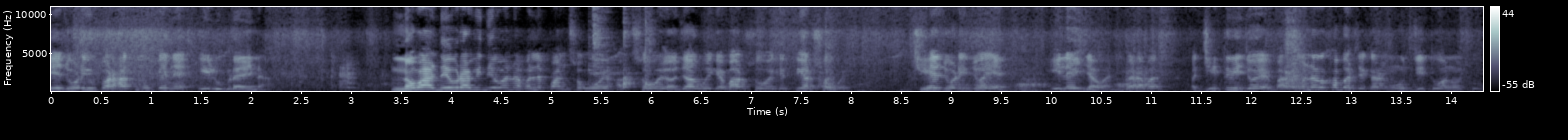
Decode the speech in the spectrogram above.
જે જોડી ઉપર હાથ મૂકે ને એ લુગડા એના. નવા દેવરાવી દેવાના ભલે પાંચસો હોય, સાતસો હોય, હજાર હોય કે બારસો હોય કે તેરસો હોય, જે જોડી જોઈએ એ લઈ જવાની, બરાબર? જીતવી જોઈએ. મને તો ખબર છે કારણ હું જીતવાનો છું.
